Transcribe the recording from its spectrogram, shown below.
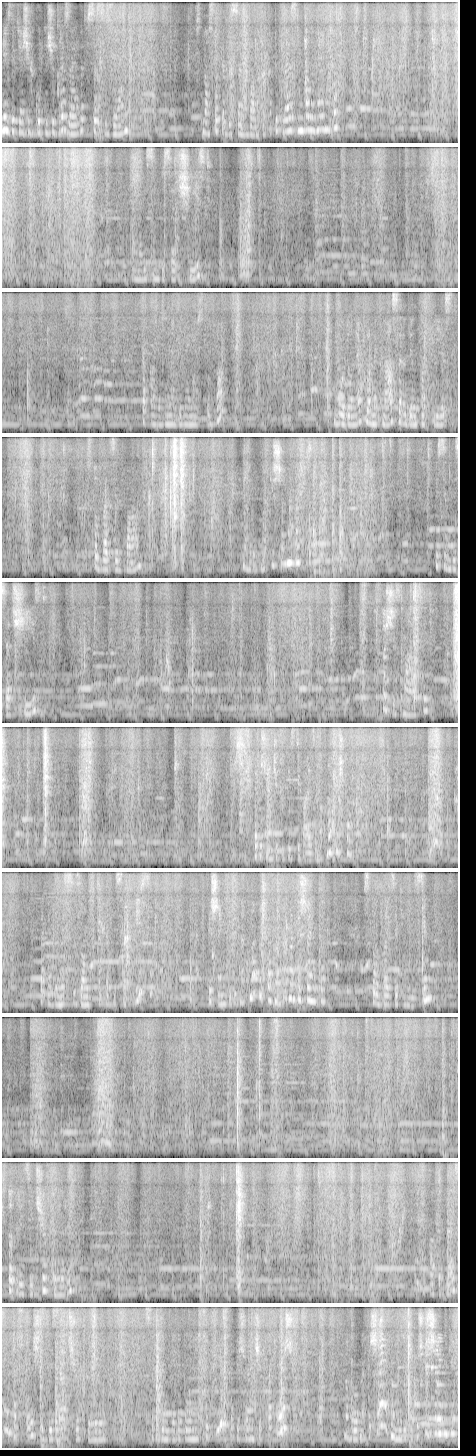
Мікс дитячих курточок резервет, все сезон. На 152 така теплесенька легенька. На 86. Така вже на 92. Воду проникна, серединка фліс. 122. Нагрудна кишенька. 86. Сто шістнадцять. Капюшончик тут стіпається на кнопочках. Така демисезон 158. Кишеньки тут на кнопочках, наступна кишенька 128. Сто тридцять чотири. І така теплесенька 164. Серединка йде повністю фліс, капюшончик також. Нагрудна кишенька, внизу також кишеньки.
